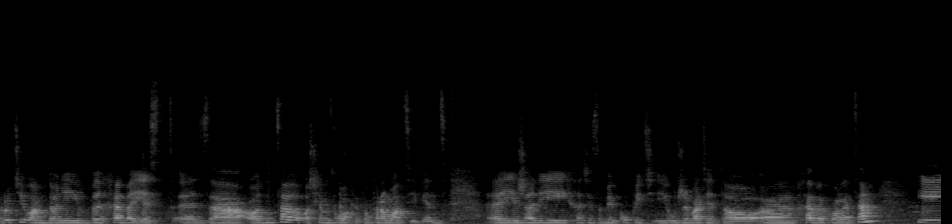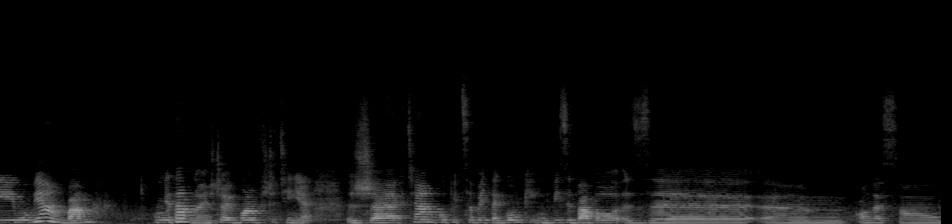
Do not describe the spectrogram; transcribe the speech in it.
wróciłam do niej w Hebe jest e, za niecałe 8 zł po promocji, więc jeżeli chcecie sobie kupić i używacie, to e, Hebe polecam. I mówiłam Wam niedawno, jeszcze jak byłam w Szczecinie, że chciałam kupić sobie te gumki Invisibubble z... em, one są...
